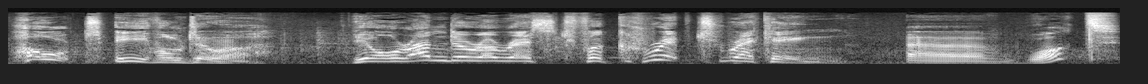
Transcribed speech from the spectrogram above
Halt, evildoer! You're under arrest for crypt wrecking. Uh, what?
